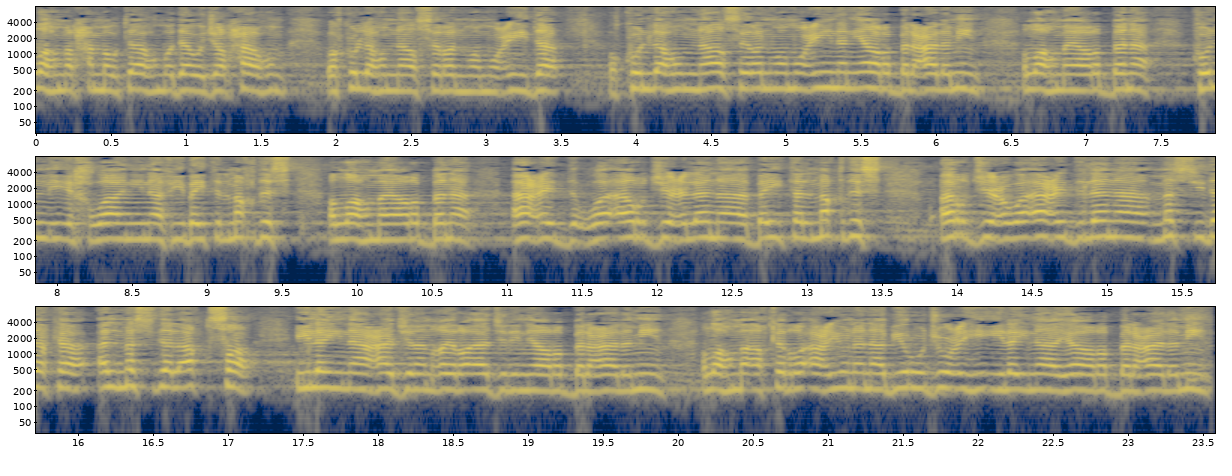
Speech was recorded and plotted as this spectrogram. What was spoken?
اللهم ارحم موتاهم وداوي جرحاهم. وكن وكن لهم ناصرا ومعيدا. وكن لهم ناصرا ومعينا يا رب العالمين. اللهم يا ربنا كن لإخواننا في بيت المقدس. اللهم يا ربنا أعد وأرجع لنا بيت المقدس. أرجع وأعد لنا مسجدك المسجد الأقصى. إلينا عاجلا غير آجل يا رب العالمين. اللهم أقر أعيننا برجوعه إلينا يا رب العالمين.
